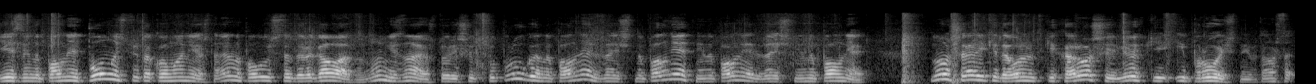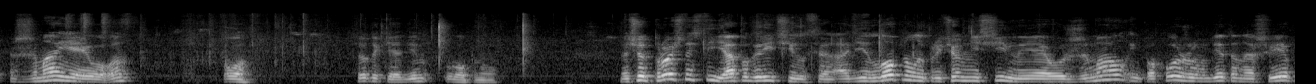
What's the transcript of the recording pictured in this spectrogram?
Если наполнять полностью такой манеж, наверное, получится дороговато. Ну, не знаю, что решит супруга. Наполнять, значит, наполнять, не наполнять, значит, не наполнять. Но шарики довольно-таки хорошие, легкие и прочные, потому что сжимая я его, он... О, все-таки один лопнул. Насчет прочности я погорячился. Один лопнул, и причем не сильно я его сжимал, и похоже он где-то на шве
